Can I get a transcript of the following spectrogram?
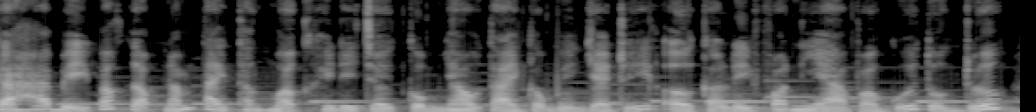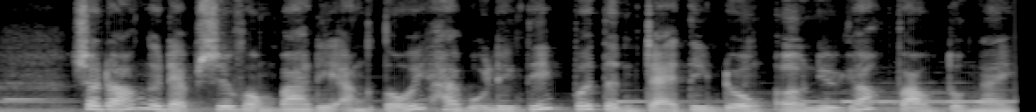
Cả hai bị bắt gặp nắm tay thân mật khi đi chơi cùng nhau tại công viên giải trí ở California vào cuối tuần trước. Sau đó, người đẹp siêu vòng 3 đi ăn tối hai buổi liên tiếp với tình trẻ tiên đồn ở New York vào tuần này.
